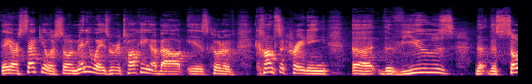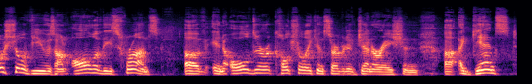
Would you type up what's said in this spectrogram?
they are secular. So in many ways, what we're talking about is kind of consecrating uh, the views, the, the social views on all of these fronts of an older, culturally conservative generation uh, against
